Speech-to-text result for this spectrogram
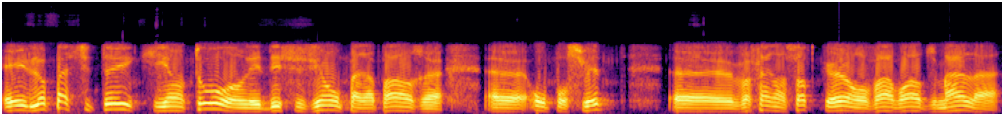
et l'opacité qui entoure les décisions par rapport euh, euh, aux poursuites euh, va faire en sorte qu'on va avoir du mal à,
